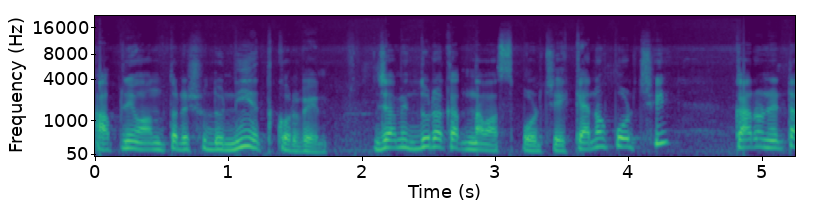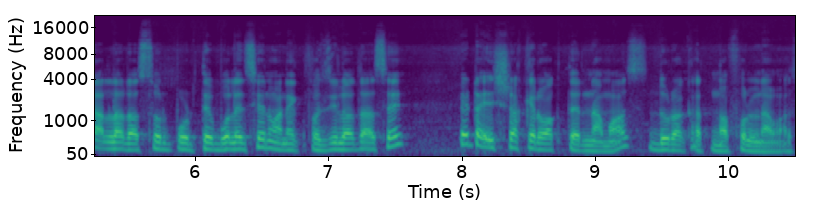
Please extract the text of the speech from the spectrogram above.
আপনি অন্তরে শুধু নিয়ত করবেন যে আমি দুরাকাত নামাজ পড়ছি। কেন পড়ছি? কারণ এটা আল্লাহ রাসুল পড়তে বলেছেন, অনেক ফজিলত আছে। এটা ইশরাকের ওয়াক্তের নামাজ দুরাকাত নফল নামাজ।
